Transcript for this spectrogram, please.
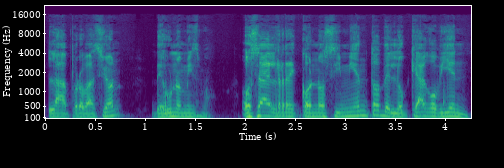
La aprobación de uno mismo. O sea, el reconocimiento de lo que hago bien.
